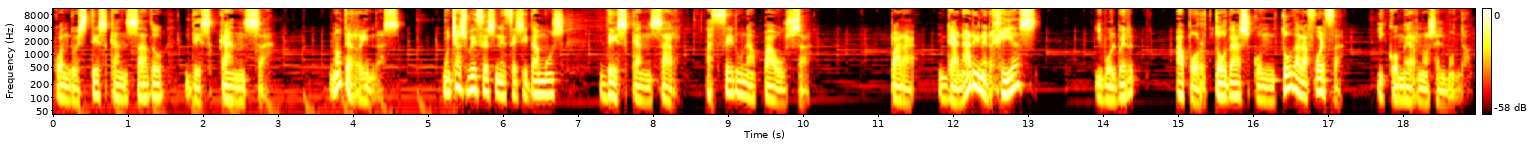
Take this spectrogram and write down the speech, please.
Cuando estés cansado, descansa. No te rindas. Muchas veces necesitamos descansar, hacer una pausa para ganar energías y volver a por todas con toda la fuerza y comernos el mundo.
